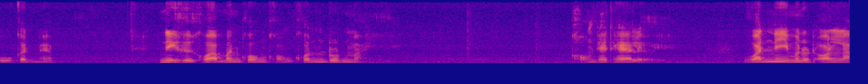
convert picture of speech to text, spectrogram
Google Map นี่คือความมั่นคงของคนรุ่นใหม่ ของแท้ๆเลย วันนี้มนุษย์ออนไล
